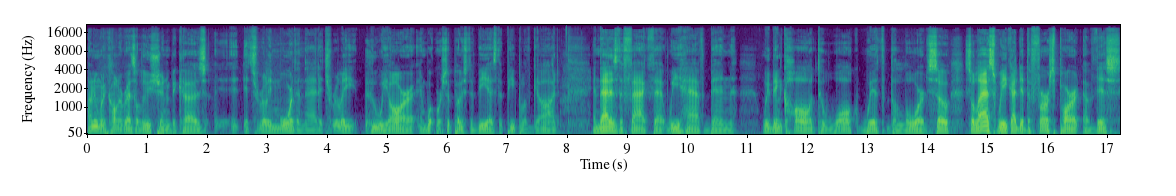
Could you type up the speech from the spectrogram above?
I don't even want to call it a resolution because it, it's really more than that. It's really who we are and what we're supposed to be as the people of God, and that is the fact that we have been we've been called to walk with the Lord. So so last week I did the first part of this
